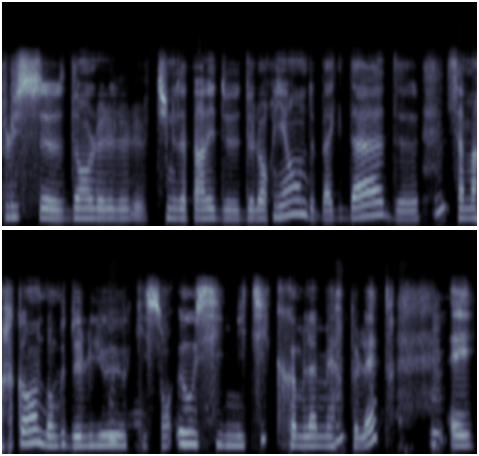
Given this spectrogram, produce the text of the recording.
plus dans le, tu nous as parlé de, de l'Orient, de Bagdad, de Samarcande, donc de lieux qui sont eux aussi mythiques comme la mer peut l'être. Et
